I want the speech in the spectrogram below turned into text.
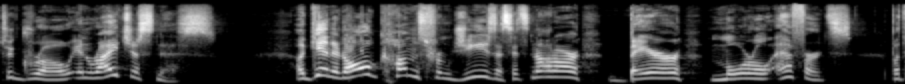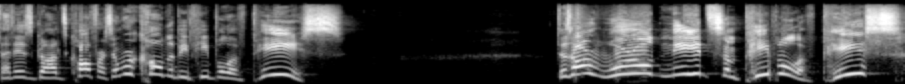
to grow in righteousness. Again, it all comes from Jesus. It's not our bare moral efforts, but that is God's call for us. And we're called to be people of peace. Does our world need some people of peace?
